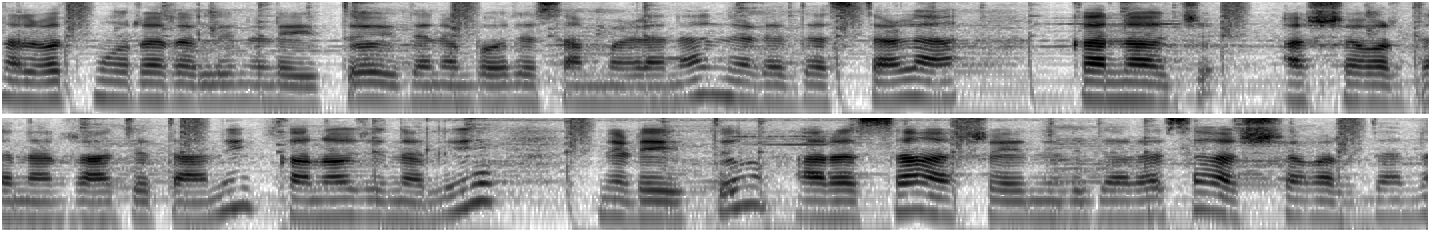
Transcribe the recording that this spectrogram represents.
ನಲವತ್ತ್ಮೂರರಲ್ಲಿ ನಡೆಯಿತು ಐದನೇ ಬೌದ್ಧ ಸಮ್ಮೇಳನ. ನಡೆದ ಸ್ಥಳ ಕನೋಜ್ ಹರ್ಷವರ್ಧನ ರಾಜಧಾನಿ ಕನೌಜಿನಲ್ಲಿ ನಡೆಯಿತು. ಅರಸ ಆಶ್ರಯ ನೀಡಿದ ಅರಸ ಹರ್ಷವರ್ಧನ.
